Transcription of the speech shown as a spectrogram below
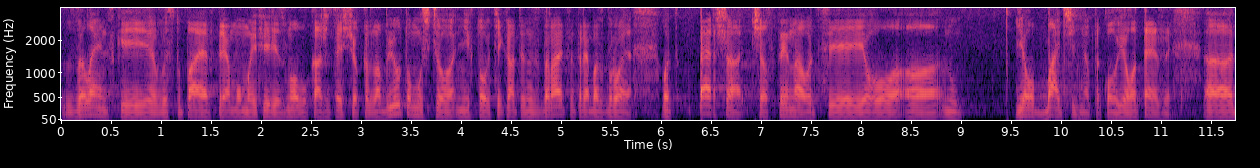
Зеленський виступає в прямому ефірі. Знову каже те, що казав лютому, що ніхто втікати не збирається, треба зброя. От перша частина цієї його е, ну. Його бачення такого, його тези. Е,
